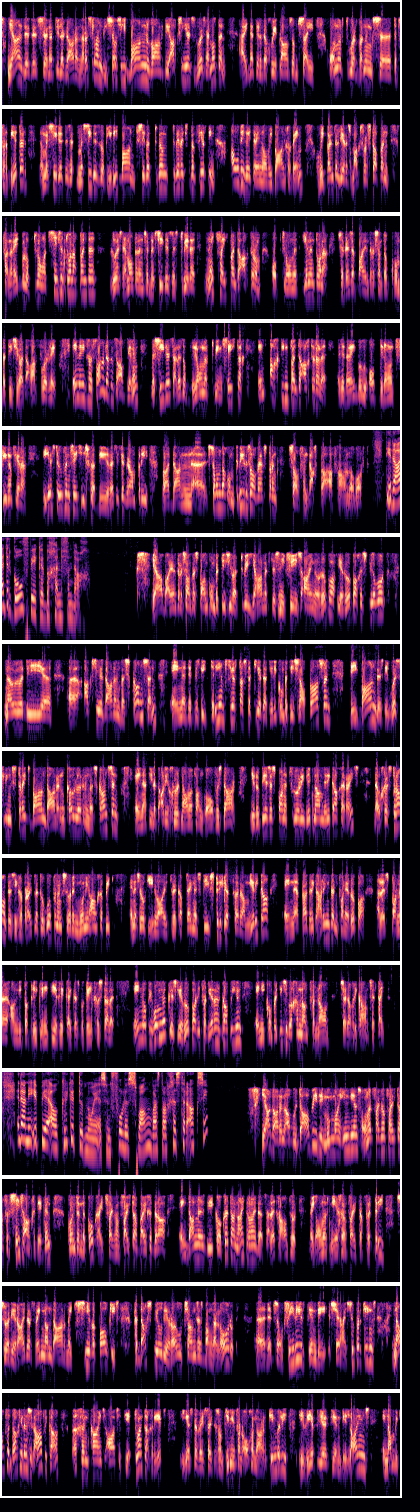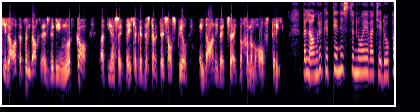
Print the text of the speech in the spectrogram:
Ja, dit is uh, natuurlik daar in Rusland, die Sochi baan waar die aksie is. Lewis Hamilton, hy het natuurlik 'n goeie kans om sy 100 oorwinnings uh, te verbeter. Nou Mercedes is Mercedes op hierdie baan sedert 2014 al die wedrenne op die baan gewen. Op die punteleer is Max Verstappen van Red Bull op 226 punte. Lewis Hamilton in sy Mercedes is tweede net 5 punte agter hom op 221. So dis 'n baie interessante kompetisie wat daar voor lê. En in die vervaardigingsafdeling, Mercedes, hulle is op 362 en 18 punte agter hulle is dit Red Bull op 344. Die eerste oefensessies vir die Russiese Grand Prix wat dan uh, Sondag om 2:00 sal wegspring, sal vandag daar afgehandel word. Die Ryder Golfbeker begin vandag. Ja, baie interessante spankompetisie wat twee jaarliks tussen die FSA en Europa Europa gespeel word. Nou die uh, aksie is daar in Wisconsin en uh, dit is die 43ste keer dat hierdie kompetisie sal plaasvind. Die baan, dis die Whistling Straitsbaan daar in Kohler in Wisconsin en natuurlik al die groot name van golf is daar. Die Europese span het vroeër die week na Amerika gereis. Nou gisterand is die gebruikelike openingsseremonie aangebied en is ook hier waar die twee kapteine Steve Stricker vir Amerika en Patrick Harrington van Europa hulle spanne aan die publiek en die TV-kykers bekend gestel het. En op die oomblik is Europa die verdedigende kampioen en die kompetisie begin dan vanaand Suid-Afrikaanse tyd. En dan die EPL kriekettoernooi is in volle swang. Was daar gister aksie? Ja, daar in Abu Dhabi, die Mumbai Indians 155 vir 6 aangeteken, Quentin de Kock het 55 bygedra en dan die Kolkata Knight Riders, hulle het geantwoord met 159 vir 3. So die Riders wen dan daar met 7 paltjies. Vandag speel die Royal Challengers Bangalore Uh, dit is om 4 uur teen die Shanghai Super Kings. En dan vandag hier in Suid-Afrika begin Kings ACT 20 reeks. Die eerste wedstryd is om 10:00 vanoggend daar in Kimberley, die WP teen die Lions en dan bietjie later vandag is dit die Noord-Kaap wat teen Suid-Westelike distrikte sal speel en daardie wedstryd begin om 0:30. Belangrike tennistoernooie wat jy dop?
